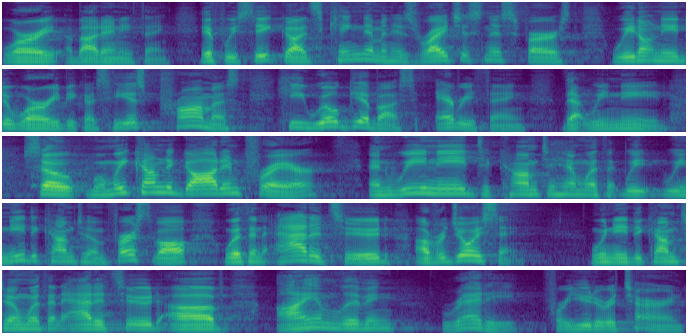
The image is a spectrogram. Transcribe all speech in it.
worry about anything. If we seek God's kingdom and his righteousness first, we don't need to worry because he has promised he will give us everything that we need. So when we come to God in prayer, and we need to come to him with it. We, we need to come to him, first of all, with an attitude of rejoicing. We need to come to him with an attitude of, I am living ready for you to return.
